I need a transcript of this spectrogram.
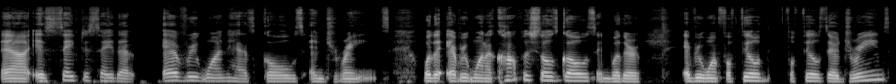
Uh, it's safe to say that everyone has goals and dreams. Whether everyone accomplishes those goals and whether everyone fulfilled fulfills their dreams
